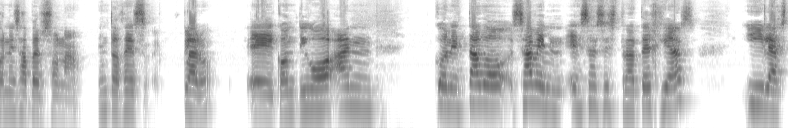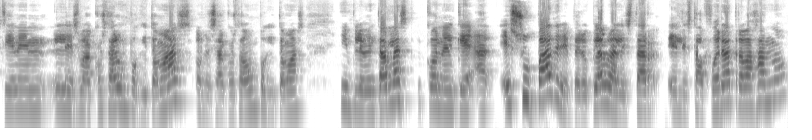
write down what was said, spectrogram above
con esa persona. Entonces, claro, eh, contigo han conectado, saben esas estrategias y las tienen, les va a costar un poquito más, o les ha costado un poquito más implementarlas con el que es su padre, pero claro, al estar, él está fuera trabajando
